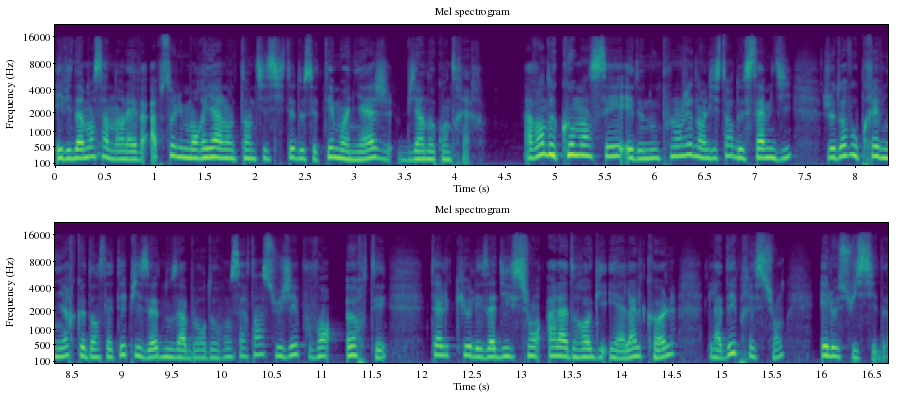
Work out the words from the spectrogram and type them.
Évidemment, ça n'enlève absolument rien à l'authenticité de ce témoignage, bien au contraire. Avant de commencer et de nous plonger dans l'histoire de samedi, je dois vous prévenir que dans cet épisode, nous aborderons certains sujets pouvant heurter, tels que les addictions à la drogue et à l'alcool, la dépression et le suicide.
